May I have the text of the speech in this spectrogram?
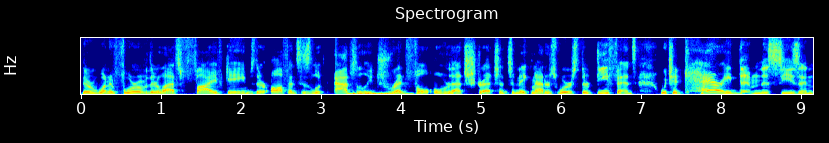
They're one and four over their last five games. Their offense has looked absolutely dreadful over that stretch. And to make matters worse, their defense, which had carried them this season,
